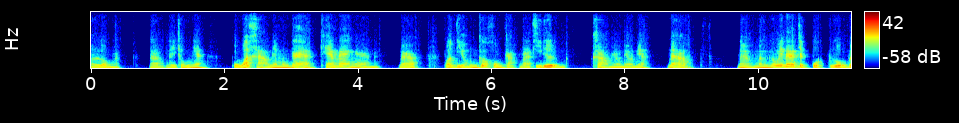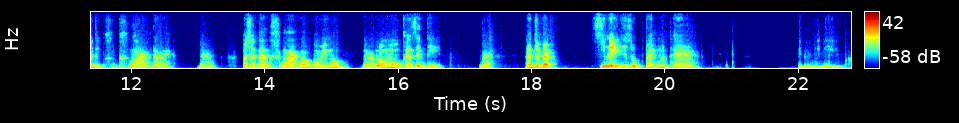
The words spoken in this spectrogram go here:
มันลงนะครับในช่วงเนี้ย ผมว่าข่าวเนี่ยมันก็แค่แม่งานนะครับเพราะเดี๋ยวมันก็คงกลับมาที่เดิมข่าวแนวแนวเนี้ยนะครับนะมันก็ไม่น่าจะกดลงไปถึงข้างล่างได้นะครับ เพราะฉะนั้นข้างล่างเราก็ไม่มองนะเรามองแค่เส้นเทรดนะอาจจะแบบขี้เหร่ที่สุดแปดหมื่นห้า ไปดูไอ้นี่ดีกว่า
